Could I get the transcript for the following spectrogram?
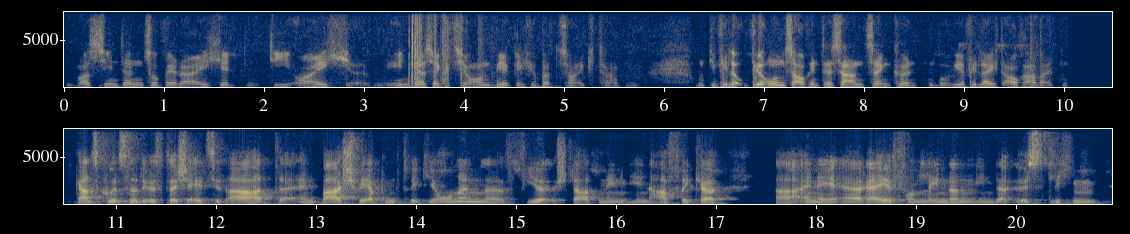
was sind denn so Bereiche, die euch in der Sektion wirklich überzeugt haben und die für uns auch interessant sein könnten, wo wir vielleicht auch arbeiten? Ganz kurz nur, die österreichische EZA hat ein paar Schwerpunktregionen, vier Staaten in, in Afrika, eine Reihe von Ländern in der östlichen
